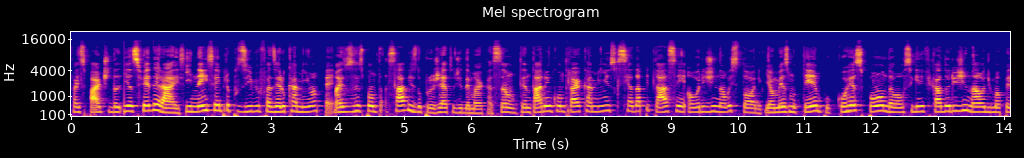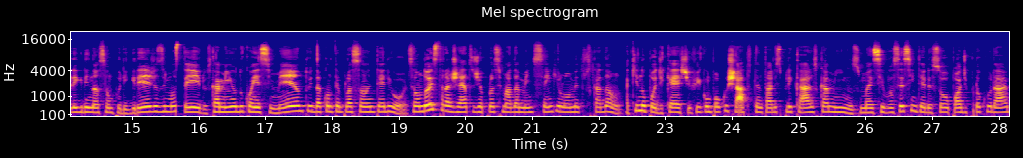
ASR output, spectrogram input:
faz faz parte das vias federais e nem sempre é possível fazer o caminho a pé. Mas os responsáveis do projeto de demarcação tentaram encontrar caminhos que se adaptassem ao original histórico e, ao mesmo tempo, correspondam ao significado original de uma peregrinação por igrejas e mosteiros, caminho do conhecimento e da contemplação interior. São dois trajetos de aproximadamente 100 quilômetros cada um. Aqui no podcast fica um pouco chato tentar explicar os caminhos, mas se você se interessou, pode procurar procurar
